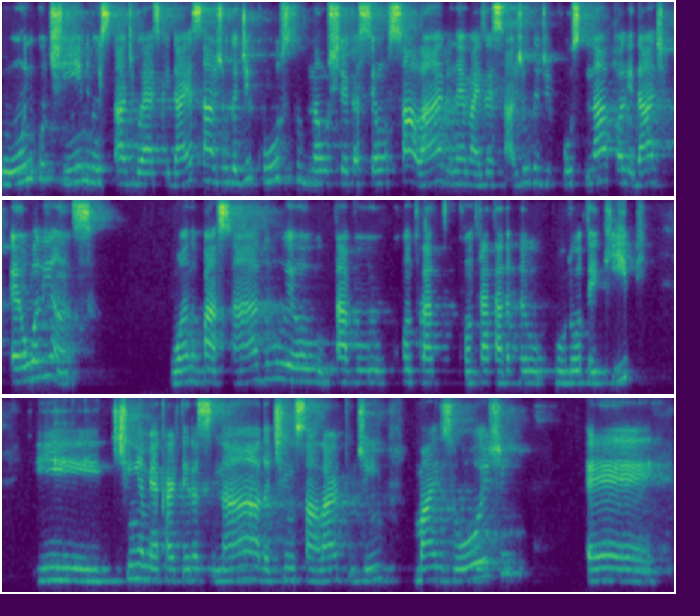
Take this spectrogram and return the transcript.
o único time no estado de Goiás que dá essa ajuda de custo, não chega a ser um salário, né, mas essa ajuda de custo na atualidade é o Aliança. O ano passado eu estava contratada por, outra equipe e tinha minha carteira assinada, tinha um salário, tudinho, mas hoje é,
